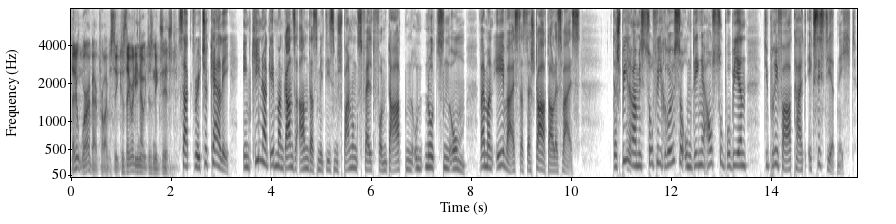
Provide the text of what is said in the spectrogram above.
They don't worry about privacy because they already know it doesn't exist. Sagt Richard Kelly. In China geht man ganz anders mit diesem Spannungsfeld von Daten und Nutzen um, weil man eh weiß, dass der Staat alles weiß. Der Spielraum ist so viel größer, um Dinge auszuprobieren, die Privatheit existiert nicht.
